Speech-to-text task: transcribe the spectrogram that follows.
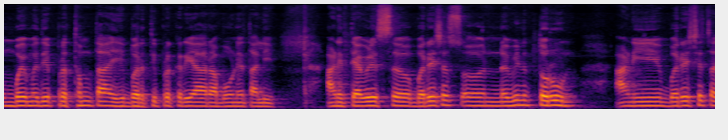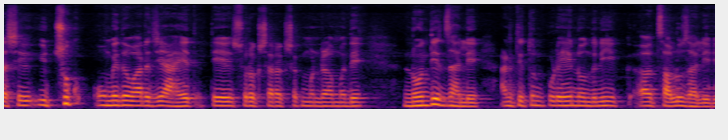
मुंबईमध्ये प्रथमतः ही भरती प्रक्रिया राबवण्यात आली. आणि त्यावेळेस अ, बरेचसेच नवीन तरुण आणि बरेचसेच असे इच्छुक उमेदवार जे आहेत ते सुरक्षा रक्षक मंडळामध्ये नोंदीत झाले आणि तिथून पुढे ही नोंदणी चालू झाली.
